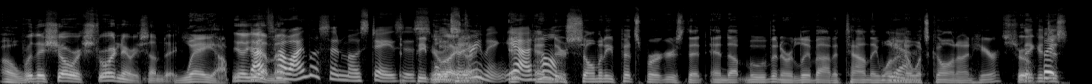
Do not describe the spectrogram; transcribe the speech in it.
Oh, for this show are extraordinary some days. way up. Yeah, yeah, that's man. how I listen most days is People is take- streaming. And- yeah, at and home. there's so many Pittsburghers that end up moving or live out of town. They want to Yeah. know what's going on here. It's true. They could But- just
